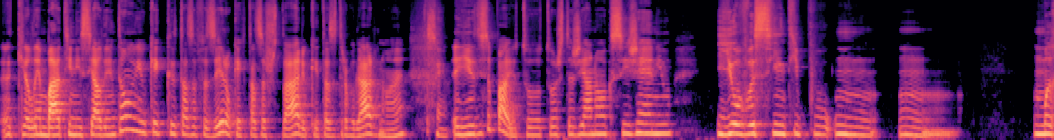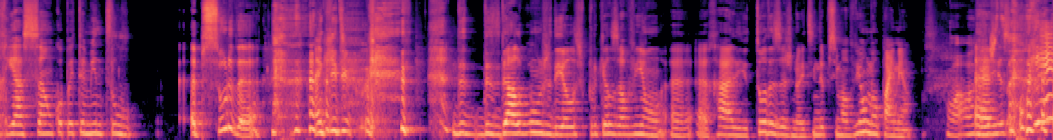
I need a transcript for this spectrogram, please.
aquele embate inicial de então, e o que é que estás a fazer, o que é que estás a estudar, o que é que estás a trabalhar, não é? Sim. Aí eu disse, pá, eu estou a estagiar no oxigênio e houve assim, tipo, um, um uma reação completamente absurda em que, tipo, de, de, de, alguns deles, porque eles ouviam a, a, rádio todas as noites, ainda por cima ouviam o meu painel. Uau, uh, eu disse, o quê?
